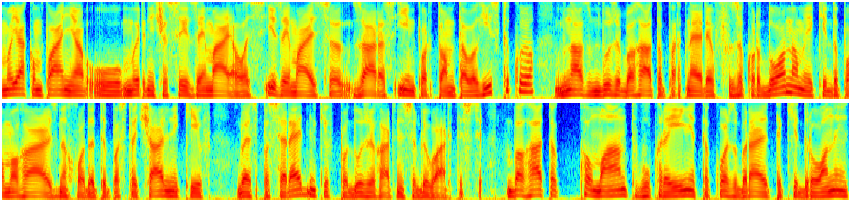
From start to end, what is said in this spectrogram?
моя компанія у мирні часи займалась і займається зараз імпортом та логістикою, в нас дуже багато партнерів за кордоном, які допомагають знаходити постачальників без посередників по дуже гарній собі вартості. Багато команд в Україні також збирають такі дрони.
